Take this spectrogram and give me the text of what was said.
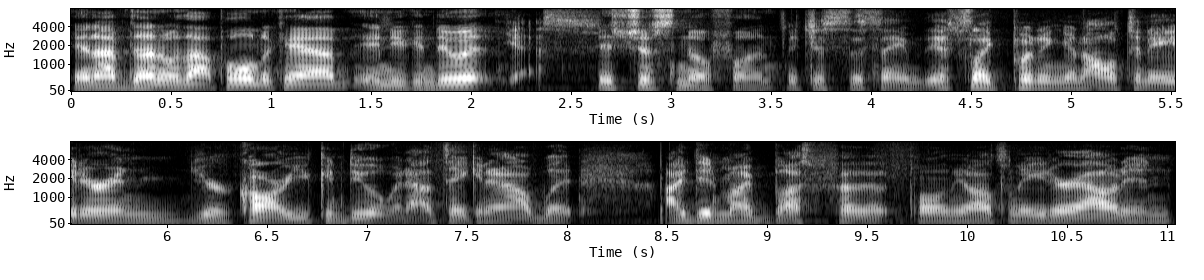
and I've done it without pulling the cab, and you can do it. yes. It's just no fun. It's just the same. It's like putting an alternator in your car. You can do it without taking it out, but I did my bus pulling the alternator out, and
